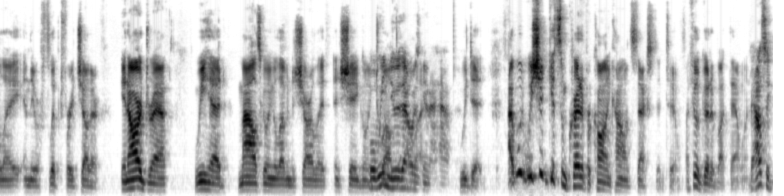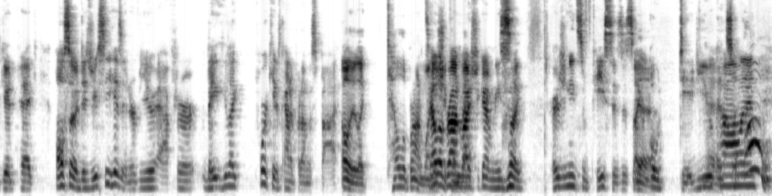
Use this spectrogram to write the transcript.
LA, and they were flipped for each other. In our draft, we had Miles going 11 to Charlotte and Shai going well, we knew that LA. was going to happen. We did. I would. We should get some credit for calling Collin Sexton too. I feel good about that one. That was a good pick. Also, did you see his interview after they? He like poor kid is kind of put on the spot. Oh, they're like, tell LeBron why Tell LeBron come why back." she come, and he's like, "Heard you need some pieces." It's like, Yeah. "Oh, did you, Yeah, it's Collin?" like,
